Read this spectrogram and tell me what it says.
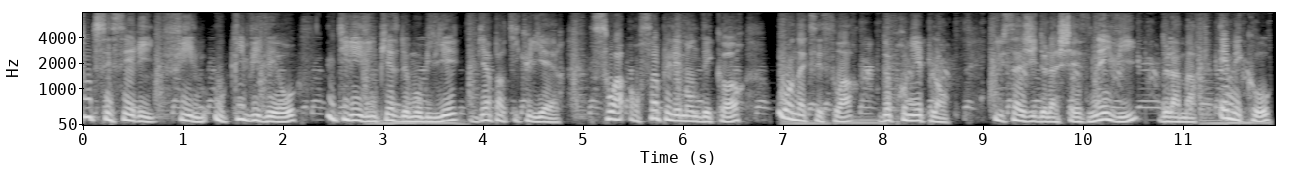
Toutes ces séries, films ou clips vidéo utilisent une pièce de mobilier bien particulière, soit en simple élément de décor ou en accessoire de premier plan. Il s'agit de la chaise Navy, de la marque Emeco,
